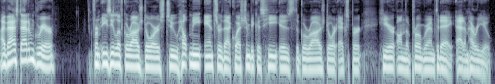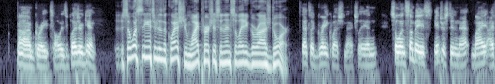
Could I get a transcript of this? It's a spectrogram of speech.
I've asked Adam Greer from EZ Lift Garage Doors to help me answer that question because he is the garage door expert here on the program today. Adam, how are you? I'm great. It's always a pleasure again. So, what's the answer to the question? Why purchase an insulated garage door? That's a great question, actually. And so, when somebody's interested in that, my I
